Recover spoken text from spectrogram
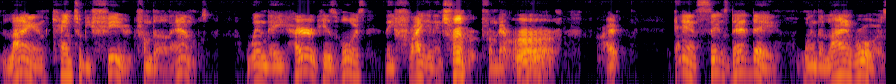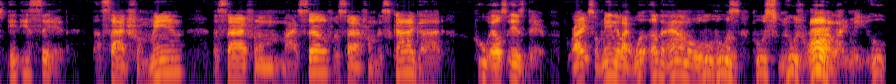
lion came to be feared from the other animals. When they heard his voice, they frightened and trembled from their roar. Right? And since that day, when the lion roars, it is said, aside from men, aside from myself, aside from the sky god, who else is there? right? So meaning like what other animal who who's who's who's roaring like me? Who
